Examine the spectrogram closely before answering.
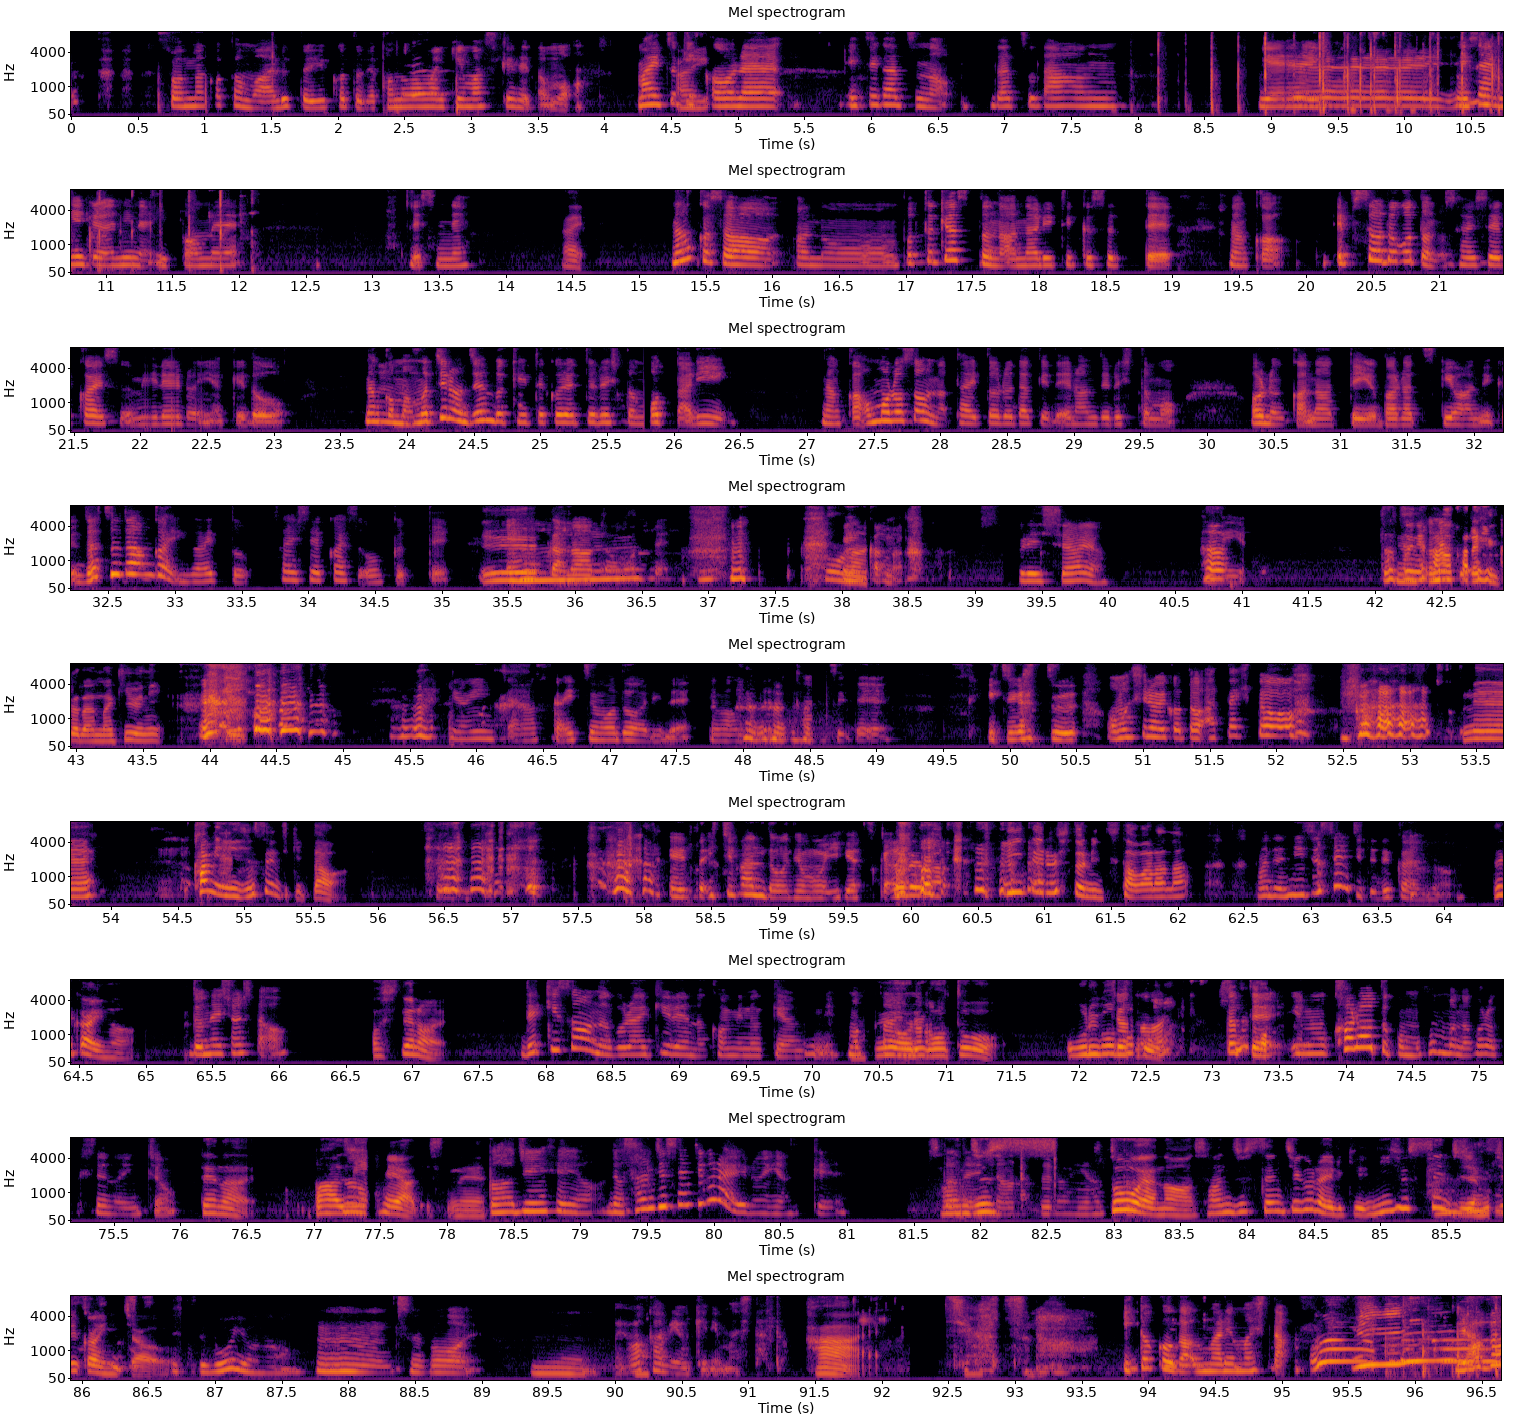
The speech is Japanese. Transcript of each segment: そんなこともあるということでこのままいきますけれども毎はい月恒例、1月の雑談イエーイ2022年1本目ですね。はい。なんかさ、あのーポッドキャストのアナリティクスって、なんか、エピソードごとの再生回数見れるんやけど、なんかまあ、うんもちろん全部聞いてくれてる人もおったり、なんかおもろそうなタイトルだけで選んでる人もおるんかなっていうばらつきはあんねんけど、雑談が意外と再生回数多くって、えええんかなと思って。そうなんかな。プレッシャーやん。雑に話されへんくなんな、急に。いや、いいんちゃいますか、いつも通りで、今までの感じで。1月、面白いことあった人。ねえ。髪20センチ切ったわ。えっと、一番どうでもいいやつから。それが聞いてる人に伝わらな。まだ20センチってでかいよな。でかいな。ドネーションした？あ、してない。できそうなぐらい綺麗な髪の毛やのに。もっえ、たいない。ありがとう。ありがとだって、今カラーとかもほんま長らくしてないんじゃん。してない。バージンヘアですね。バージンヘア。でも30センチぐらいいるんやっけ？ドネーションす30るんやったらそうやな。30センチぐらいいるけど、20センチじゃ短いんちゃう？すごいよな。うん、すごい。うん。わかめを切りましたと。はい。4月な。いとこが生まれました。えやばない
